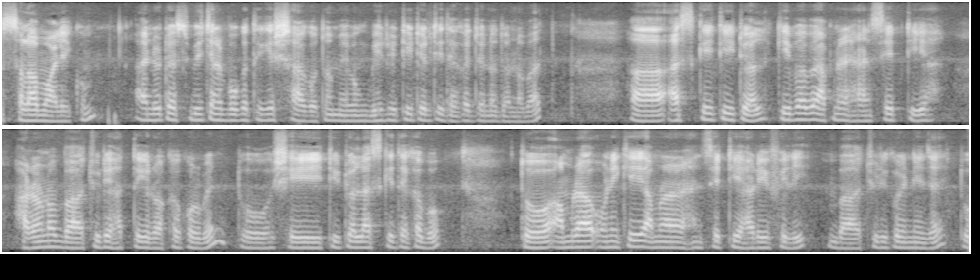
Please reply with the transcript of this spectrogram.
আসসালামু আলাইকুম। অ্যান্ড্রয়েড বি চ্যানেল পক্ষ থেকে স্বাগতম এবং ভিডিও টিউটোরিয়ালটি দেখার জন্য ধন্যবাদ। আজকে টিউটোরিয়াল কীভাবে আপনার হ্যান্ডসেটটি হারানো বা চুরি হাত থেকে রক্ষা করবেন, তো সেই টিউটোরিয়াল আজকে দেখাবো। তো আমরা অনেকেই আমরা হ্যান্ডসেটটি হারিয়ে ফেলি বা চুরি করে নিয়ে যাই, তো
